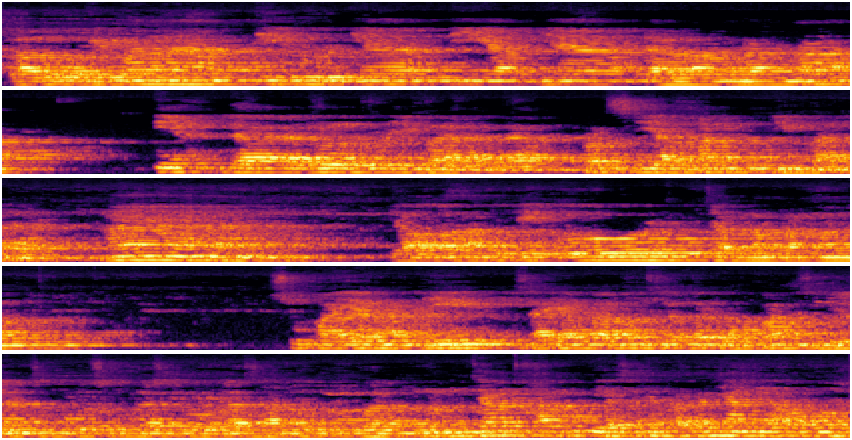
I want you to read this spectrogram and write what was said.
Lalu bagaimana tidurnya niatnya dalam rangka ihdadul ibadah, persiapan ibadah. Nah, ya Allah aku tidur jam 8 malam supaya nanti saya bangun sekitar 8, 9, 10, 11, 12, 1, 2, 6 jam aku biasanya tak kenyang ya Allah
